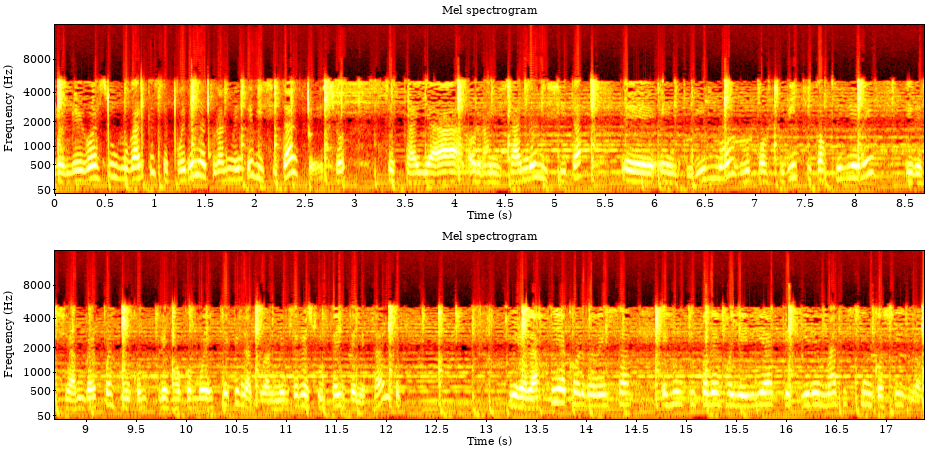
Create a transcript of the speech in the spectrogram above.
pero luego es un lugar que se puede naturalmente visitar. De hecho, se está ya organizando visitas eh, en turismo, grupos turísticos que vienen y desean ver pues un complejo como este que naturalmente resulta interesante. Mira, la joya cordobesa es un tipo de joyería que tiene más de cinco siglos.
